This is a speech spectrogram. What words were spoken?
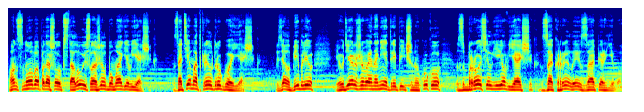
Он снова подошел к столу и сложил бумаги в ящик. Затем открыл другой ящик. Взял Библию и, удерживая на ней тряпичную куклу, сбросил ее в ящик, закрыл и запер его.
